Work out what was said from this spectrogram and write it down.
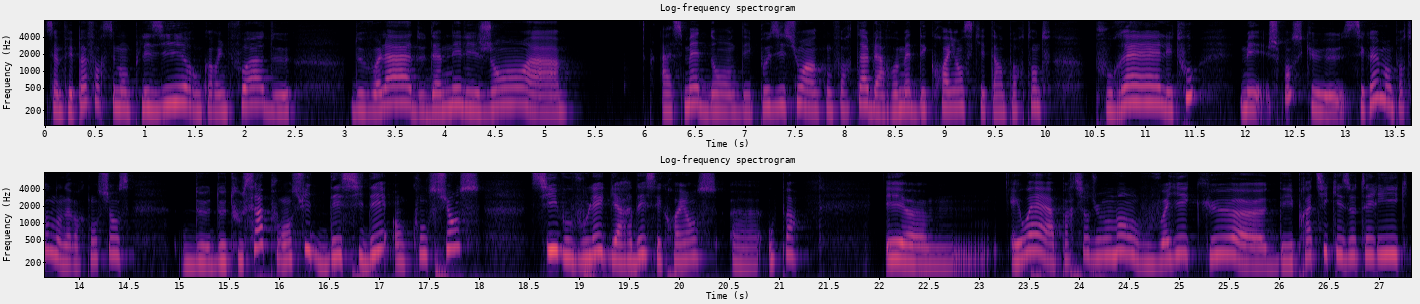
Ça me fait pas forcément plaisir, encore une fois, de, de voilà, de d'amener les gens à, à se mettre dans des positions inconfortables, à remettre des croyances qui étaient importantes pour elles et tout. Mais je pense que c'est quand même important d'en avoir conscience de, de, tout ça pour ensuite décider en conscience si vous voulez garder ces croyances euh, ou pas. Et, euh, et, ouais, à partir du moment où vous voyez que euh, des pratiques ésotériques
